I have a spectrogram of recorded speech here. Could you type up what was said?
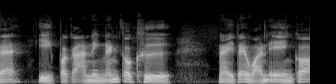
และอีกประการหนึ่งนั้นก็คือ ในไต้หวันเองก็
